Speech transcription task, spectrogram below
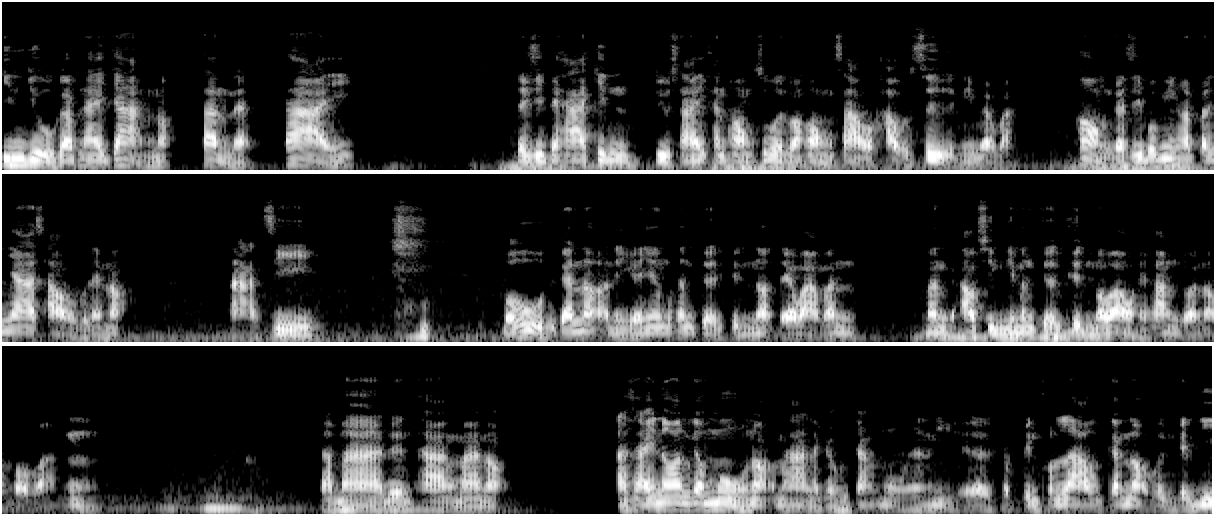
กินอยู่กับนายจ้างเนาะสั้นแหละตายแต่สิไปหากินอยู่ไสคันห้องสมมติว่าห้องเช่าเขาซื้อนี่แบบว่าห้องก็สิบ่มีฮอดปัญญาเช่าพุ่นแหละเนาะ อาจสิบ่ฮู้คือกันเนาะอันนี้ก็ยังบ่ทันเกิดขึ้นเนาะแต่ว่ามันมันเอาสิ่งที่มันเกิดขึ้นมาเว้าให้ฟังก่อนเนาะเพราะว่า อืมก็มาเดินทางมาเนาะอาศัยนอนกับหมู่เนาะมาแล้วก็รู้จักหมู่นั่นนี่เออก็เป็นคนลาวกันเนาะเพิ่นก็ดี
